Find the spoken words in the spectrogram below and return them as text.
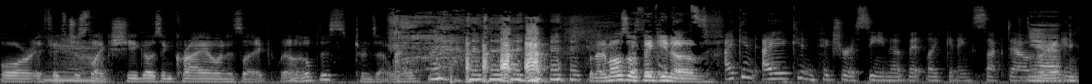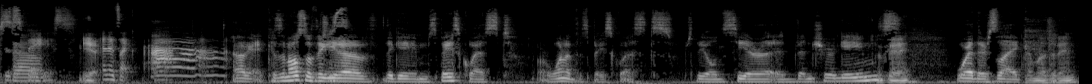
or if it's just like she goes in cryo and is like, well, I hope this turns out well. but I'm also thinking of I can I can picture a scene of it like getting sucked out Yeah, I into so. space. Yeah. and it's like ah. okay, because I'm also thinking Just- of the game Space Quest or one of the Space Quests, which is the old Sierra Adventure games. Okay. Where there's like I'm listening.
